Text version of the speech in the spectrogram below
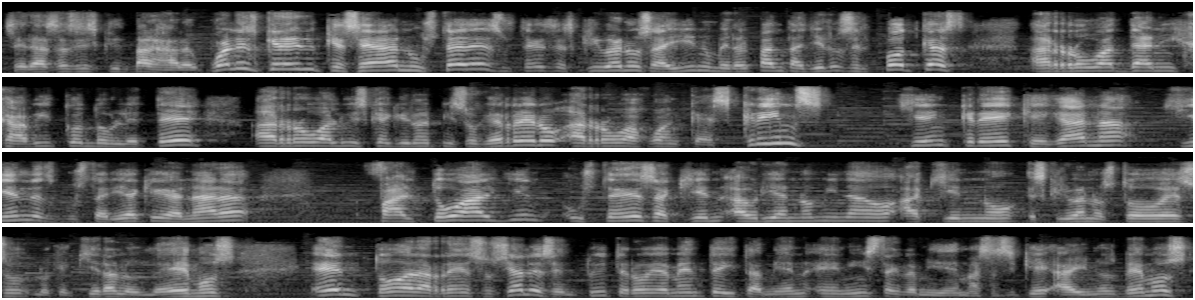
será Assassin's Creed Valhalla. ¿Cuáles creen que sean ustedes? Ustedes escríbanos ahí, numeral pantalleros el podcast, arroba Dani Javid con doble T, arroba Luis Caguino el Piso Guerrero, arroba Juanca Screams. ¿Quién cree que gana? ¿Quién les gustaría que ganara? ¿Faltó alguien? ¿Ustedes a quién habrían nominado? ¿A quién no? Escríbanos todo eso, lo que quiera, los leemos en todas las redes sociales, en Twitter obviamente y también en Instagram y demás. Así que ahí nos vemos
